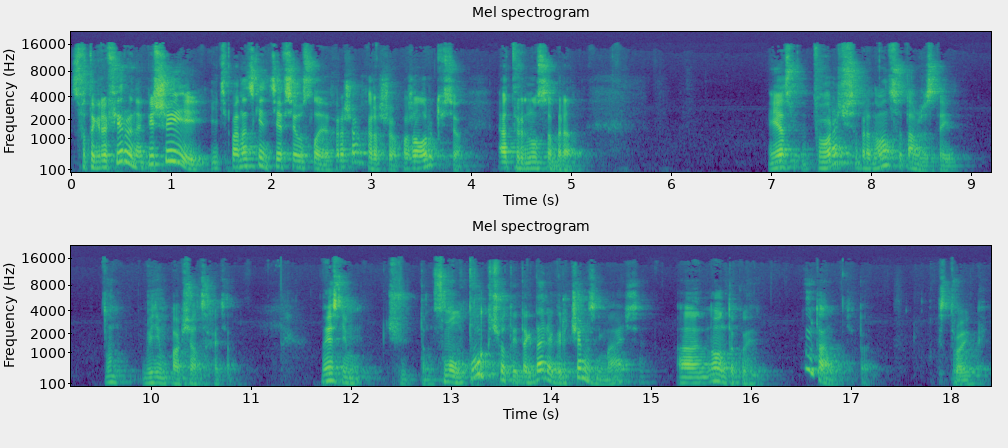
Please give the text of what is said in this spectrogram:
сфотографируй, напиши и, типа, она скинет тебе все условия. Хорошо? Хорошо. Пожал руки, все. Отвернулся обратно. Я поворачиваюсь обратно, он все там же стоит. Он, видимо, пообщаться хотел. Но я с ним чуть там small talk что-то и так далее. Говорю, чем занимаешься? А, ну, он такой, ну, там, типа, стройкой.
